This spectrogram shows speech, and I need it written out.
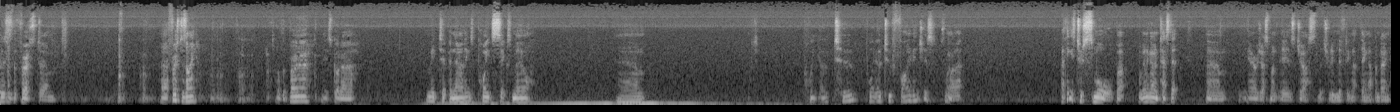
this is the first um, uh, first design of the burner. It's got a MIG tip in there. I think it's 0.6 mil. Um, 0.02, 0.025 inches, something like that. I think it's too small, but we're going to go and test it. Um, air adjustment is just literally lifting that thing up and down.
